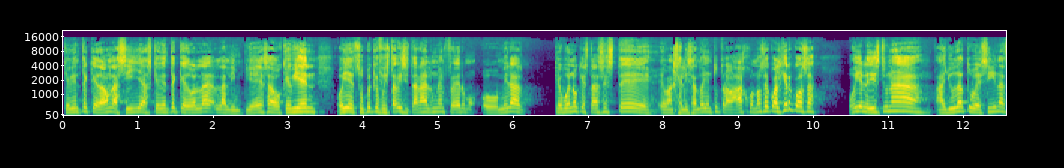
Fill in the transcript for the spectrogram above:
Qué bien te quedaron las sillas, qué bien te quedó la, la limpieza, o qué bien, oye, supe que fuiste a visitar a un enfermo, o mira, qué bueno que estás este, evangelizando ahí en tu trabajo, no sé, cualquier cosa. Oye, le diste una ayuda a tu vecina,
